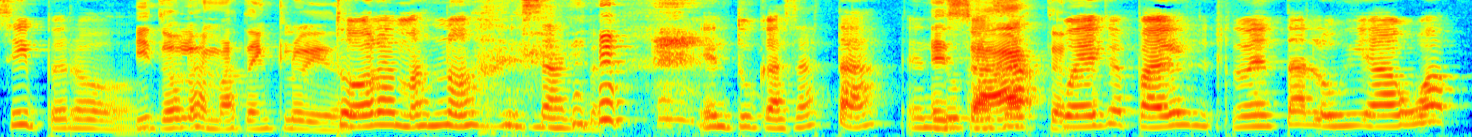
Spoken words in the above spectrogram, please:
Sí, pero Y todo lo demás está incluido. todo lo demás no, exacto. En tu casa está, en tu Exacto. casa puede que pagues renta, luz y agua,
